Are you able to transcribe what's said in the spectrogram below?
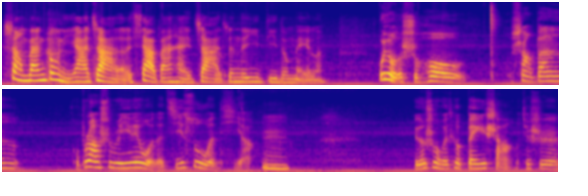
上班够你压榨了，下班还榨，真的一滴都没了。我有的时候上班，我不知道是不是因为我的激素问题啊。嗯。有的时候我会特悲伤，就是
